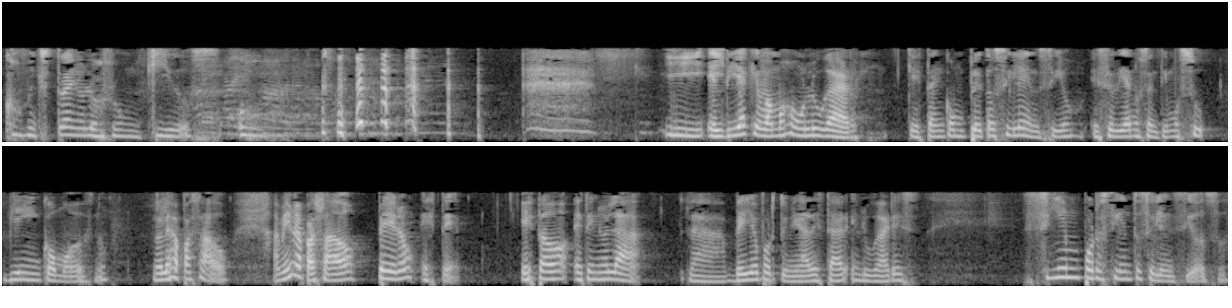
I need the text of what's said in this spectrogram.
Cómo extraño los ronquidos. Oh. Y el día que vamos a un lugar que está en completo silencio, ese día nos sentimos bien incómodos, ¿no? ¿No les ha pasado? A mí me ha pasado, pero este, he, estado, he tenido la, la bella oportunidad de estar en lugares 100% silenciosos.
